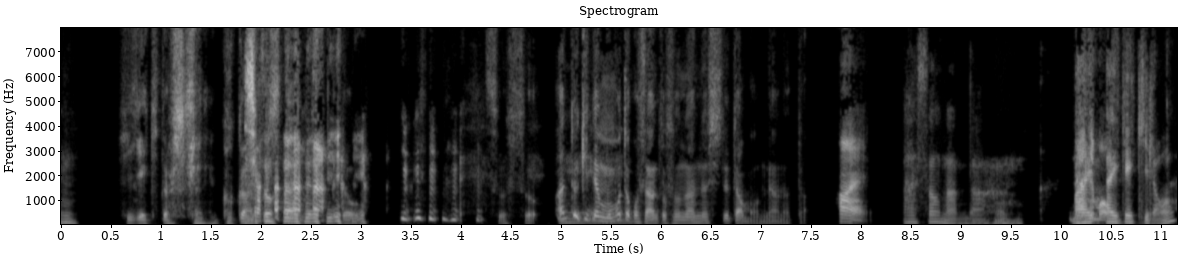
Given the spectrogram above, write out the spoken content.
うん悲劇として告発したんですけど、そうそう。あの時でも元子さんとそんな話してたもんね、あなた。はい。あ、そうなんだ。うん。まあでも大大激論？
